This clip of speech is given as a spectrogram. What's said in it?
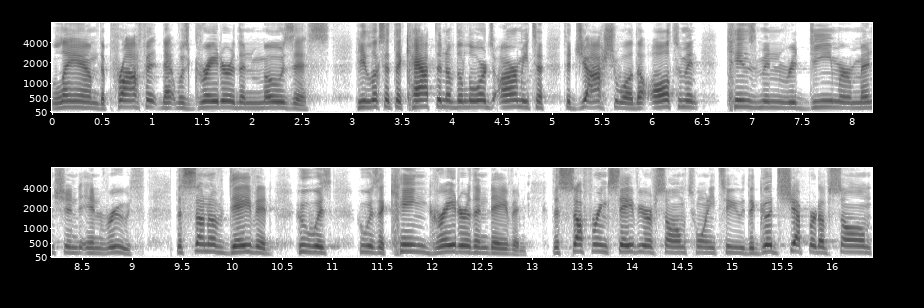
lamb, the prophet that was greater than Moses. He looks at the captain of the Lord's army to, to Joshua, the ultimate kinsman redeemer mentioned in Ruth, the son of David, who was, who was a king greater than David, the suffering savior of Psalm 22, the good shepherd of Psalm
